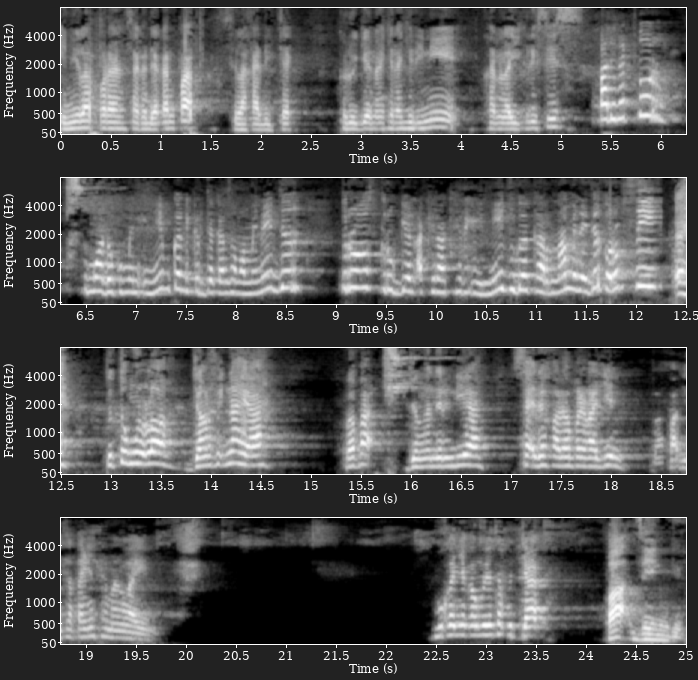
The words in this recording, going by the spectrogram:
Ini laporan yang saya kerjakan, Pak. Silahkan dicek. Kerugian akhir-akhir ini karena lagi krisis. Pak Direktur, semua dokumen ini bukan dikerjakan sama manajer. Terus kerugian akhir-akhir ini juga karena manajer korupsi. Eh, tutup mulut lo. Jangan fitnah ya. Bapak, jangan dengerin dia. Saya ada kadang paling rajin. Bapak bisa tanya sama yang lain. Bukannya kamu yang saya pecat. Pak Zainuddin,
